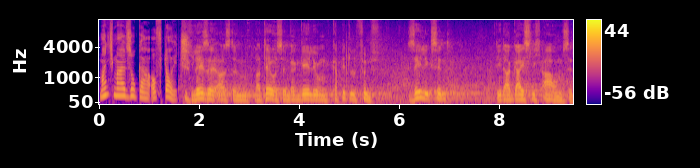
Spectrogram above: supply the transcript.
manchmal sogar auf Deutsch. Ich lese aus dem Matthäus-Evangelium Kapitel 5. Selig sind, die da geistlich arm sind,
